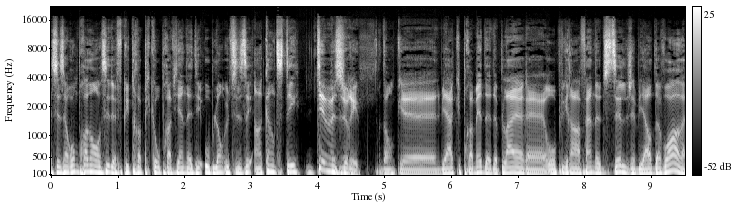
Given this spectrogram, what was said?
ces arômes prononcés de fruits tropicaux proviennent des houblons utilisés en quantité démesurée. Donc, une bière qui promet de, plaire aux plus grands fans du style. J'ai bien hâte de voir.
